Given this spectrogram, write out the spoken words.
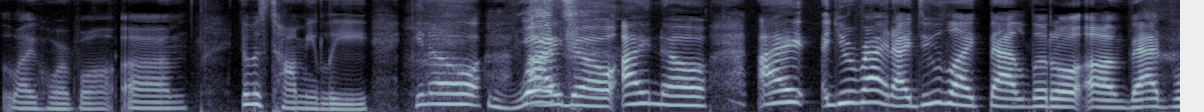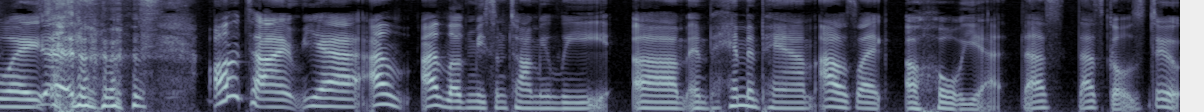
Like horrible. Um, it was Tommy Lee. You know, what? I know, I know. I, you're right. I do like that little um bad boy. All the time, yeah. I I loved me some Tommy Lee. Um, and him and Pam, I was like, oh yeah, that's that's goes too.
